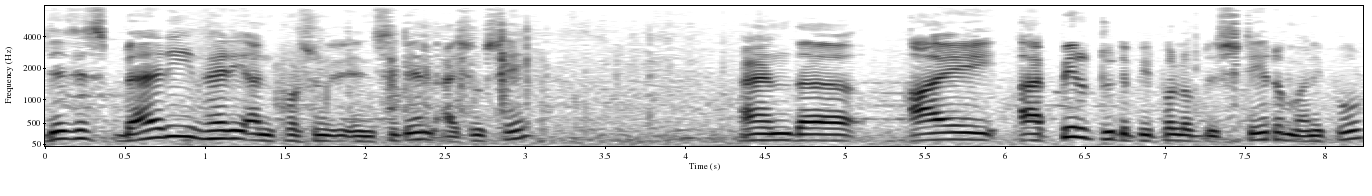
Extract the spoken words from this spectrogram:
This is very, very unfortunate incident, I should say. And uh, I appeal to the people of the state of Manipur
